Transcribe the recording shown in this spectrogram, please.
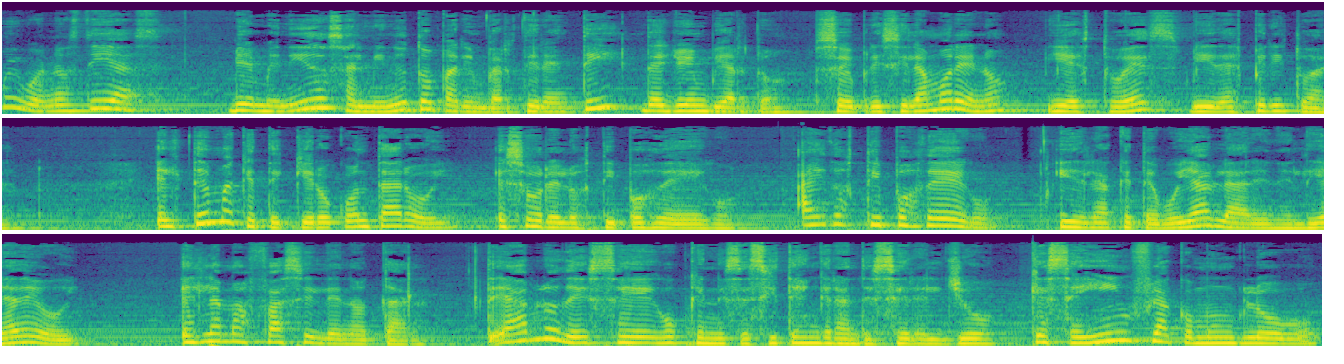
Muy buenos días. Bienvenidos al Minuto para Invertir en Ti de Yo Invierto. Soy Priscila Moreno y esto es Vida Espiritual. El tema que te quiero contar hoy es sobre los tipos de ego. Hay dos tipos de ego y de la que te voy a hablar en el día de hoy es la más fácil de notar. Te hablo de ese ego que necesita engrandecer el yo, que se infla como un globo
